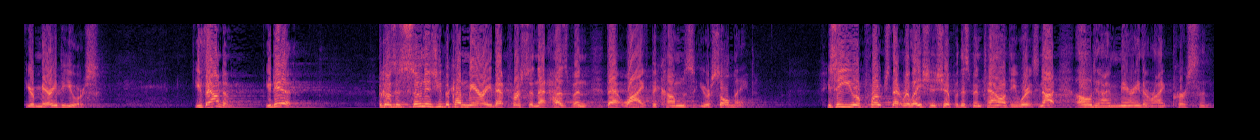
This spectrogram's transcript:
you're married to yours. You found him. You did. Because as soon as you become married, that person, that husband, that wife becomes your soulmate. You see, you approach that relationship with this mentality where it's not, oh, did I marry the right person?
